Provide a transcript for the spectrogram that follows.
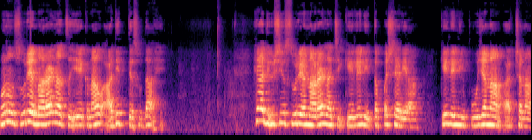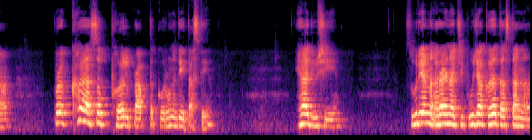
म्हणून सूर्यनारायणाचं एक नाव आदित्यसुद्धा आहे. ह्या दिवशी सूर्यनारायणाची केलेली तपश्चर्या केलेली पूजना अर्चना प्रखर असं फल प्राप्त करून देत असते. ह्या दिवशी सूर्यनारायणाची पूजा करत असताना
